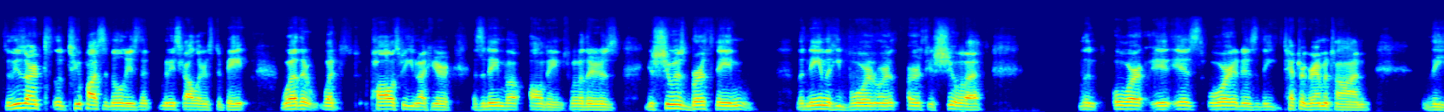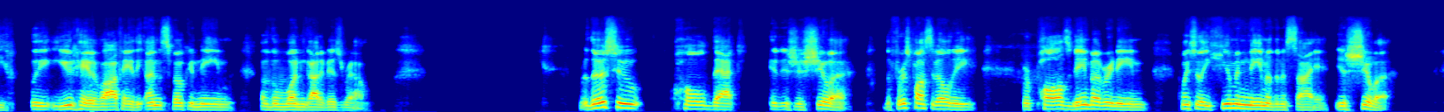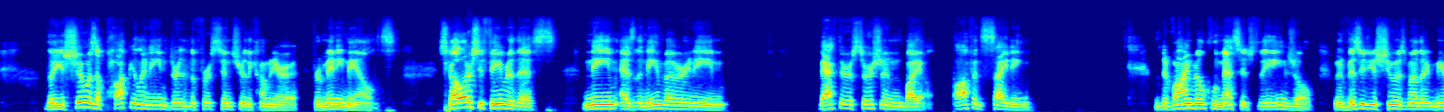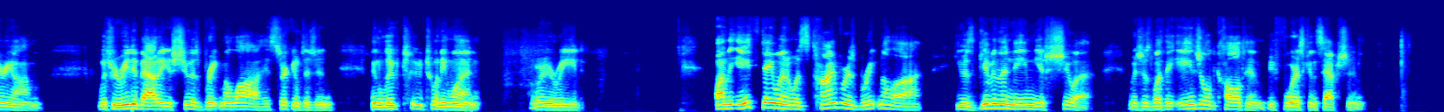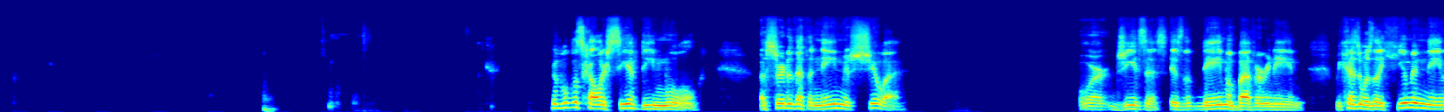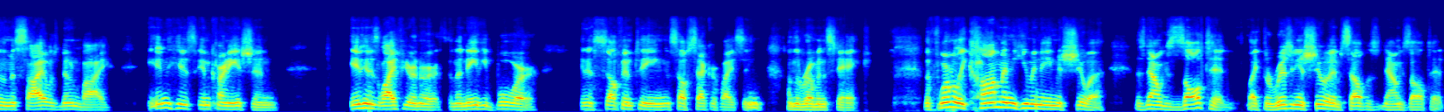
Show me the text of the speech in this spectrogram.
So these are the two possibilities that many scholars debate whether what Paul was speaking about here is the name of all names, whether it is Yeshua's birth name, the name that he bore on earth, Yeshua, the or it is or it is the tetragrammaton, the the Yud He Vav He, the unspoken name of the one God of Israel. For those who hold that it is Yeshua, the first possibility for Paul's name every name points to the human name of the Messiah, Yeshua. Though Yeshua was a popular name during the first century of the Common Era for many males, scholars who favor this name as the name of every name back their assertion by often citing the divine biblical message to the angel who had visited Yeshua's mother Miriam, which we read about in Yeshua's Brit Milah, his circumcision, in Luke 2:21, where we read, On the eighth day, when it was time for his Brit Milah, he was given the name Yeshua, which is what the angel had called him before his conception. biblical scholar C.F.D. Moule asserted that the name Yeshua or Jesus is the name above every name because it was the human name the Messiah was known by in his incarnation, in his life here on earth, and the name he bore in his self emptying self sacrificing on the Roman stake. The formerly common human name Yeshua is now exalted, like the risen Yeshua himself is now exalted.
